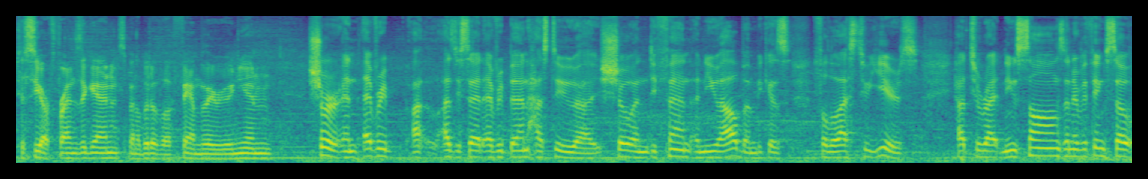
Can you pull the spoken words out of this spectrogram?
to see our friends again. It's been a bit of a family reunion. Sure, and every, uh, as you said, every band has to uh, show and defend a new album because for the last two years, had to write new songs and everything. So,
